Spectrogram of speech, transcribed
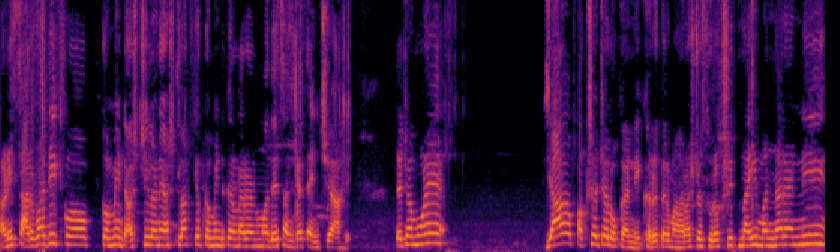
आणि सर्वाधिक कमेंट अश्लील आणि अश्लाघ्य कमेंट करणाऱ्यांमध्ये संख्या त्यांची आहे. त्याच्यामुळे या पक्षाच्या लोकांनी खरं तर महाराष्ट्र सुरक्षित नाही म्हणणाऱ्यांनी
